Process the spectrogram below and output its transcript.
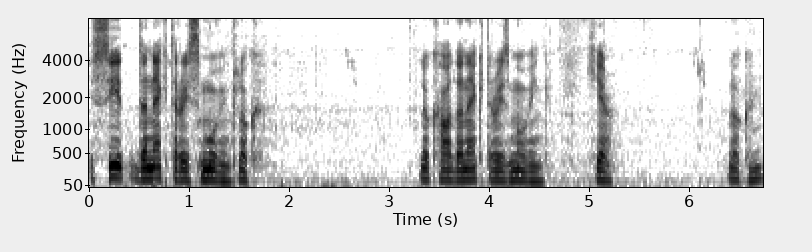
you see the nectar is moving. Look. Look how the nectar is moving here. Look. Mm.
